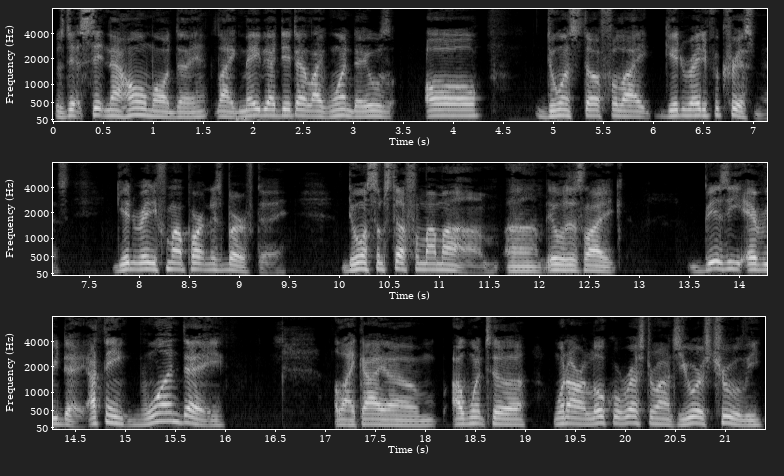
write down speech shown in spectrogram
was just sitting at home all day. Like maybe I did that like one day. It was all doing stuff for like getting ready for Christmas, getting ready for my partner's birthday, doing some stuff for my mom. Um, it was just like busy every day. I think one day, like I um I went to one of our local restaurants, yours truly.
